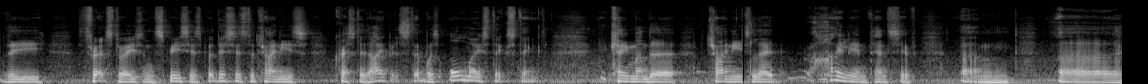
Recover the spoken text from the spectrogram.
the, threats to Asian species, but this is the Chinese crested ibis that was almost extinct. It came under Chinese-led, highly intensive um, uh,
